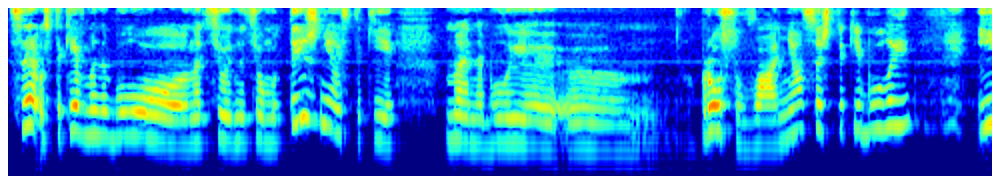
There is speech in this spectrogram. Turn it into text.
все ось таке в мене було на, цьому, на цьому тижні. Ось такі в мене були е, просування, все ж таки були. І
